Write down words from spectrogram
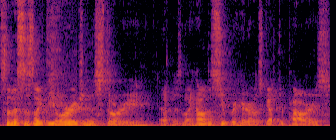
So this is like the origin story episode, like how the superheroes got their powers.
